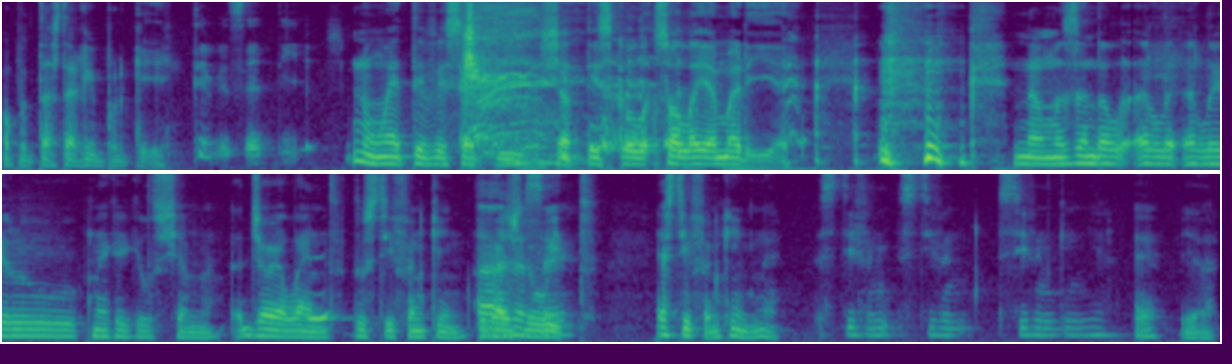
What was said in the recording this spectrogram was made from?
Oh, puto, estás a rir porquê? Teve sete dias. Não é TV 7 dias, já te disse que eu só leio a Maria. não, mas anda a, a a ler o. Como é que aquilo se chama? A Joyland, do Stephen King, o Ah, gajo do sei. It. É Stephen King, não é? Stephen, Stephen, Stephen King, yeah. É, yeah.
